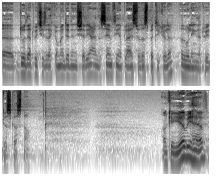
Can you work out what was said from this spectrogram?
uh, do that which is recommended in Sharia, and the same thing applies to this particular ruling that we discussed now. Okay, here we have,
